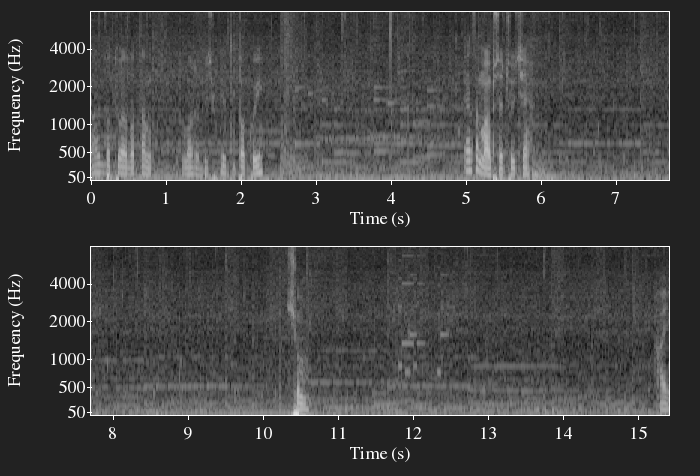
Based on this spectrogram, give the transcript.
albo tu, albo tam może być ukryty pokój. Ja to mam przeczucie. Sium. Haj.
